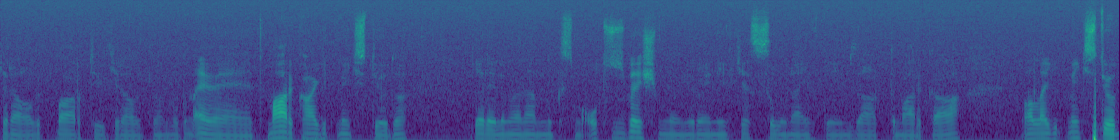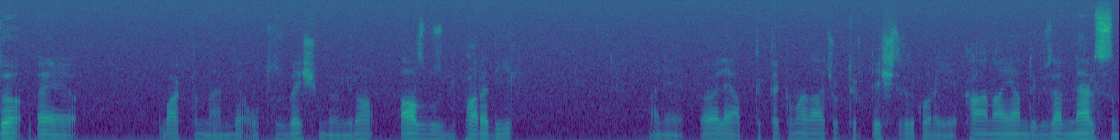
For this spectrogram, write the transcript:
Kiralık Bartu'yu kiralık yolladım. Evet. Marka gitmek istiyordu. Gelelim önemli kısmı. 35 milyon euro Newcastle United'e imza attı marka. Vallahi gitmek istiyordu. Ee, baktım ben de 35 milyon euro. Az buz bir para değil. Hani öyle yaptık. Takıma daha çok Türkleştirdik orayı. Kaan Ayhan da güzel. Nelson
